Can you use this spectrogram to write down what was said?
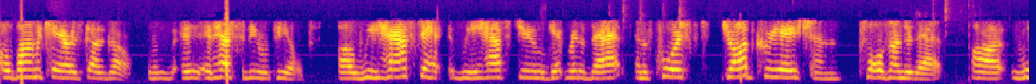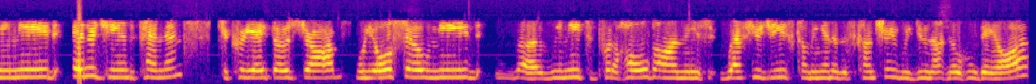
Obamacare has got to go. It, it has to be repealed. Uh, we have to we have to get rid of that, and of course, job creation falls under that. Uh, we need energy independence to create those jobs. We also need uh, we need to put a hold on these refugees coming into this country. We do not know who they are,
